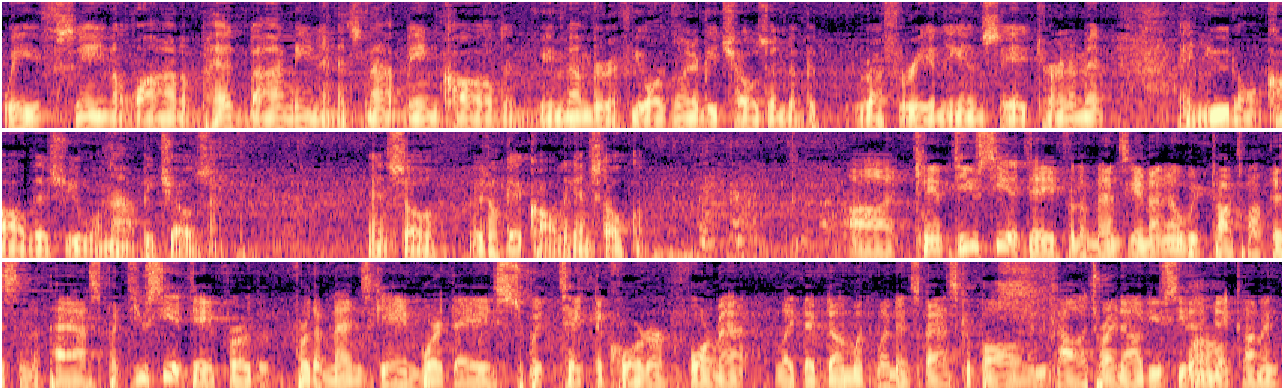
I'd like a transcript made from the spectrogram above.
We've seen a lot of head bobbing, and it's not being called. And remember, if you're going to be chosen to be referee in the NCAA tournament, and you don't call this, you will not be chosen. And so it'll get called against Oakland. Uh, Camp, do you see a day for the men's game? I know we've talked about this in the past, but do you see a day for the for the men's game where they swi take the quarter format like they've done with women's basketball in college right now? Do you see that Well, day coming?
